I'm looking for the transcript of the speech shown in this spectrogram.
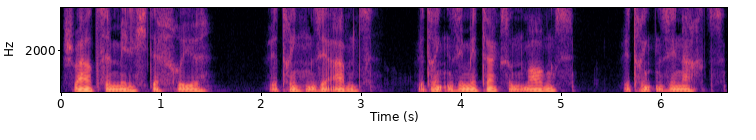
Schwarze Milch der Frühe. Wir trinken sie abends, wir trinken sie mittags und morgens, wir trinken sie nachts.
